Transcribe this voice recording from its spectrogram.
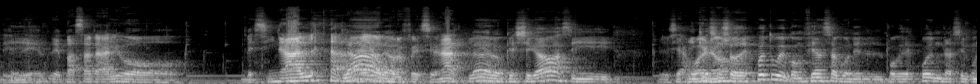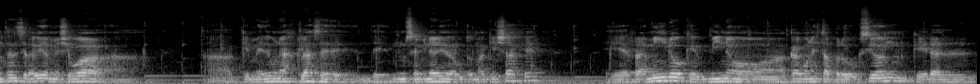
De, de- eh, de pasar a algo vecinal a Claro, algo profesional. Claro, que llegabas y, Y decías, y bueno, qué sé yo, después tuve confianza con el, porque después en la circunstancia de la vida me llevó a, a- a que me dé unas clases de, de un seminario de automaquillaje. Eh, Ramiro, que vino acá con esta producción, que era el,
